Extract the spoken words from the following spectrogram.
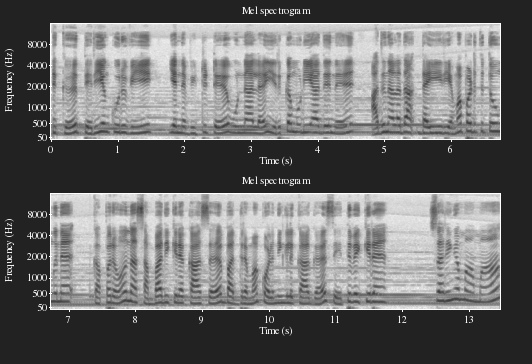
எனக்கு தெரியும் குருவி என்னை விட்டுட்டு உன்னால இருக்க முடியாதுன்னு. அதனாலதான் தைரியமா படுத்து தூங்குனேன். அதுக்கப்புறம் நான் சம்பாதிக்கிற காசை பத்திரமா குழந்தைங்களுக்காக சேர்த்து வைக்கிறேன். சரிங்க மாமா.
